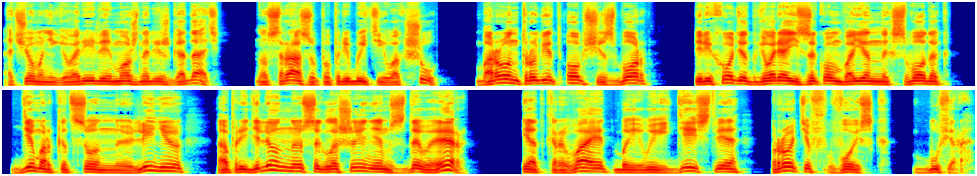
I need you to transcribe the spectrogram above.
О чем они говорили, можно лишь гадать, но сразу по прибытии в Акшу барон трубит общий сбор, переходит, говоря языком военных сводок, демаркационную линию, определенную соглашением с ДВР, и открывает боевые действия против войск буфера.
